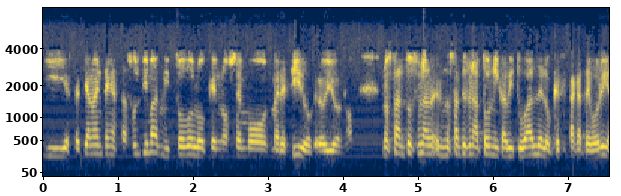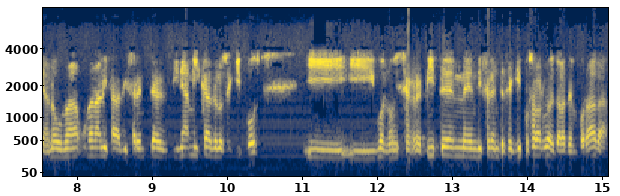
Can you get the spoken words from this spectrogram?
y especialmente en estas últimas ni todo lo que nos hemos merecido, creo yo. No, no obstante, es una, no obstante, es una tónica habitual de lo que es esta categoría. ¿no? Uno, uno analiza las diferentes dinámicas de los equipos y, y, bueno y se repiten en diferentes equipos a lo largo de toda la temporada.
